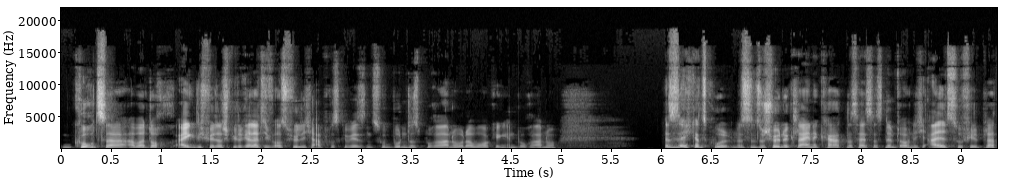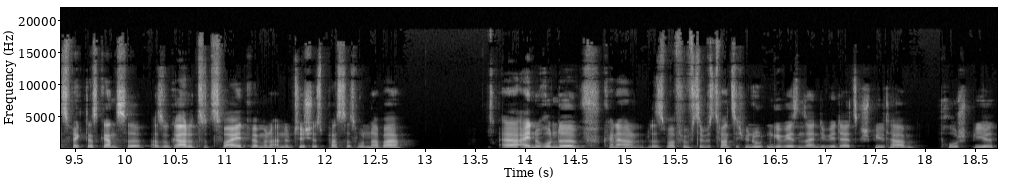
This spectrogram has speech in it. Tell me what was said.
ein kurzer, aber doch eigentlich für das Spiel relativ ausführlicher Abriss gewesen zu Buntes Burano oder Walking in Burano. Es ist echt ganz cool. Das sind so schöne kleine Karten, das heißt, das nimmt auch nicht allzu viel Platz weg, das Ganze. Also gerade zu zweit, wenn man an einem Tisch ist, passt das wunderbar. Äh, eine Runde, keine Ahnung, lass es mal 15 bis 20 Minuten gewesen sein, die wir da jetzt gespielt haben pro Spiel.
